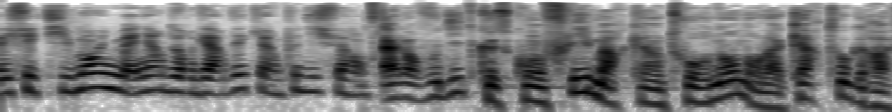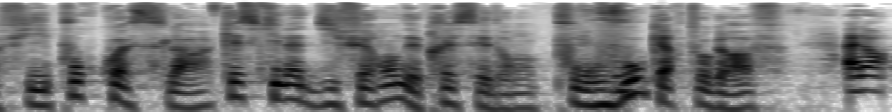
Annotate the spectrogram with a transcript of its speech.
effectivement une manière de regarder qui est un peu différente. Alors vous dites que ce conflit marque un tournant dans la cartographie. Pourquoi cela? Qu'est-ce qu'il a de différent des précédents? Pour vous, cartographe? Alors,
